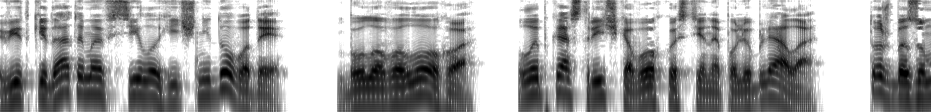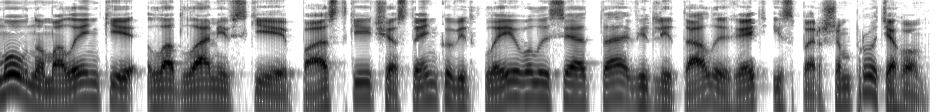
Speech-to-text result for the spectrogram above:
відкидатиме всі логічні доводи. Було волого, липка стрічка вогкості не полюбляла, тож безумовно маленькі ладламівські пастки частенько відклеювалися та відлітали геть із першим протягом.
